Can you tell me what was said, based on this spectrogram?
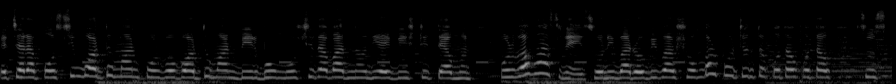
এছাড়া পশ্চিম বর্ধমান, পূর্ব বর্ধমান, বীরভূম, মুর্শিদাবাদ, নদিয়ায় বৃষ্টির তেমন পূর্বাভাস নেই। শনিবার, রবিবার, সোমবার পর্যন্ত কোথাও কোথাও শুষ্ক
